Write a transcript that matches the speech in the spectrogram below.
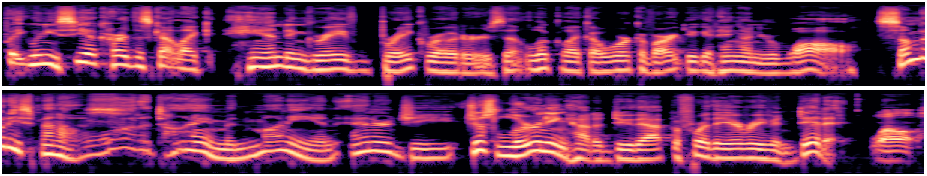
but when you see a card that's got like hand engraved brake rotors that look like a work of art you could hang on your wall, somebody spent a lot of time and money and energy just learning how to do that before they ever even did it. Well,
